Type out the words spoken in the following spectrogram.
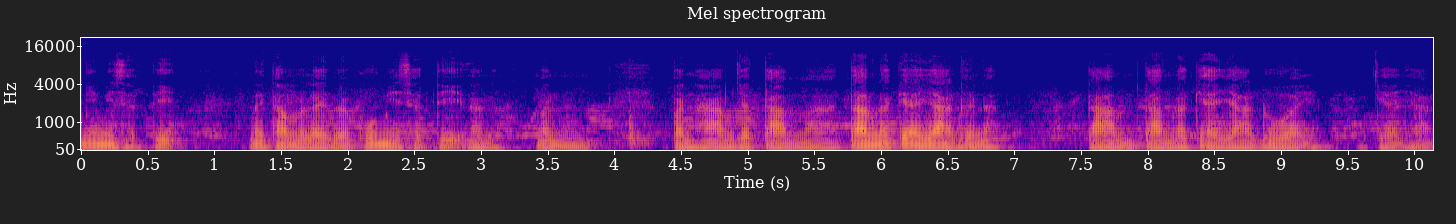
ไม่มีสติ ไม่ทำอะไรแบบผู้มีสตินั่นมันปัญหามันจะตามมา ตามแล้วแก้ยากด้วยนะ ตามตามแล้วแก้ยากด้วย แก้ยาก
